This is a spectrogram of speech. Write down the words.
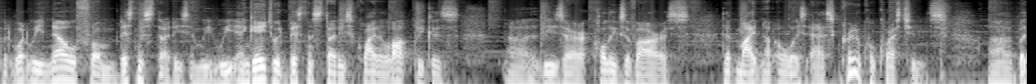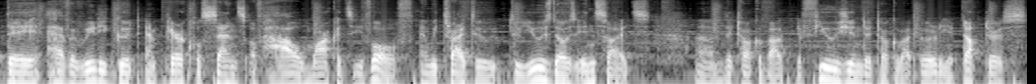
But what we know from business studies, and we, we engage with business studies quite a lot because uh, these are colleagues of ours that might not always ask critical questions, uh, but they have a really good empirical sense of how markets evolve. And we try to, to use those insights. Um, they talk about diffusion, they talk about early adopters,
